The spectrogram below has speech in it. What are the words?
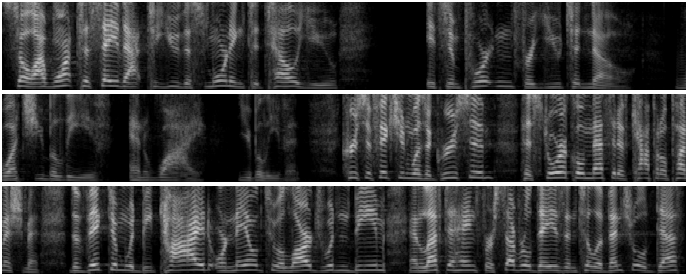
So I want to say that to you this morning to tell you it's important for you to know what you believe and why you believe it. Crucifixion was a gruesome historical method of capital punishment. The victim would be tied or nailed to a large wooden beam and left to hang for several days until eventual death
